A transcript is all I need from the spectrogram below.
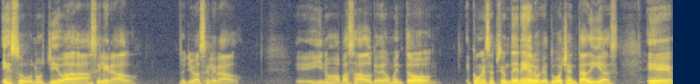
eso nos lleva acelerado, nos lleva acelerado. Eh, y nos ha pasado que de momento, con excepción de enero, que tuvo 80 días, eh,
